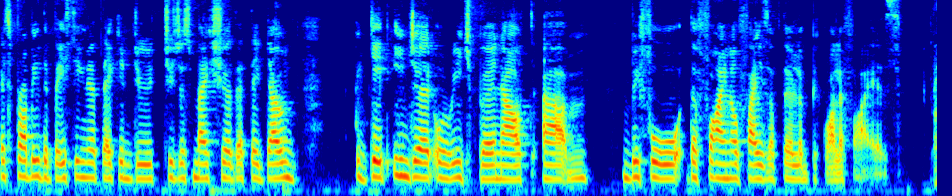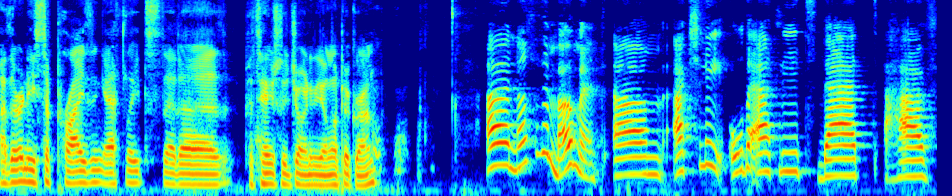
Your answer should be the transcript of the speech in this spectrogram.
it's probably the best thing that they can do to just make sure that they don't get injured or reach burnout um, before the final phase of the Olympic qualifiers. Are there any surprising athletes that are potentially joining the Olympic run? Uh, not at the moment. Um, actually, all the athletes that have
